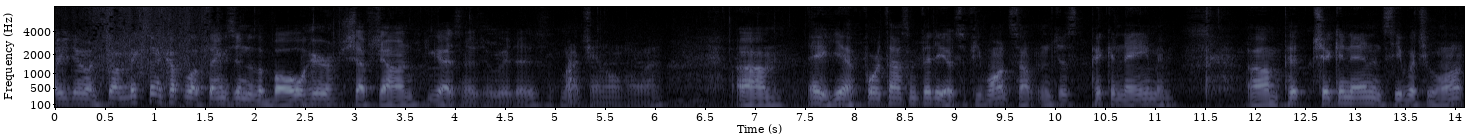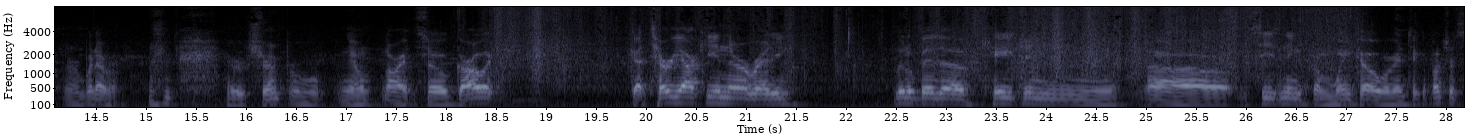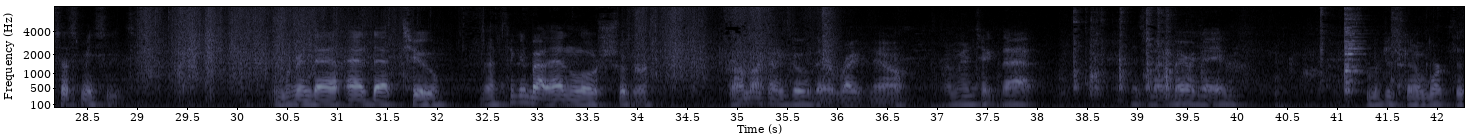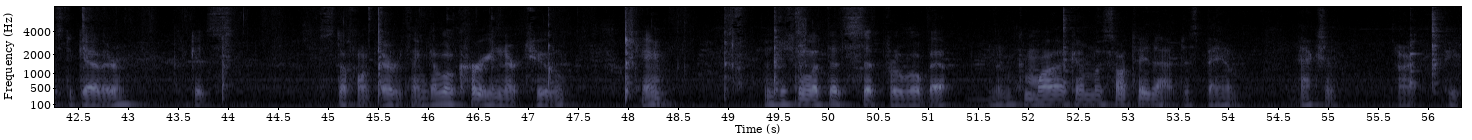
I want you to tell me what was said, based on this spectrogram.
How you doing? So I'm mixing a couple of things into the bowl here. Chef John, you guys know who it is. My channel and all that. Um, hey, yeah, 4,000 videos. If you want something, just pick a name and um, put chicken in and see what you want or whatever. or shrimp or, you know. Alright, so garlic. Got teriyaki in there already. A little bit of Cajun uh, seasoning from Winco. We're going to take a bunch of sesame seeds. And we're going to add that too. I'm thinking about adding a little sugar. But I'm not going to go there right now. I'm going to take that as my marinade. We're just going to work this together. Get stuff on everything. Got a little curry in there too. Okay. I'm just going to let that sit for a little bit. And then come on, I'm going to saute that. Just bam. Action. Alright, peace.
